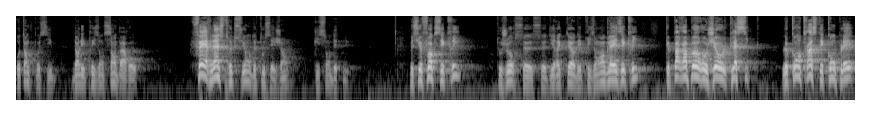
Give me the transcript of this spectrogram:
autant que possible, dans les prisons sans barreaux, faire l'instruction de tous ces gens qui sont détenus. Monsieur Fox écrit, toujours ce, directeur des prisons anglaises écrit, que par rapport au géol classique, le contraste est complet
